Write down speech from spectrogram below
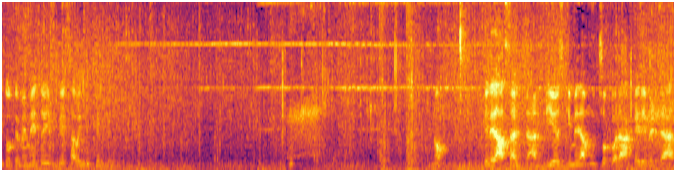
Que me meto y empieza a venir gente. ¿No? ¿Qué le da a saltar, tío? Es que me da mucho coraje, de verdad.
